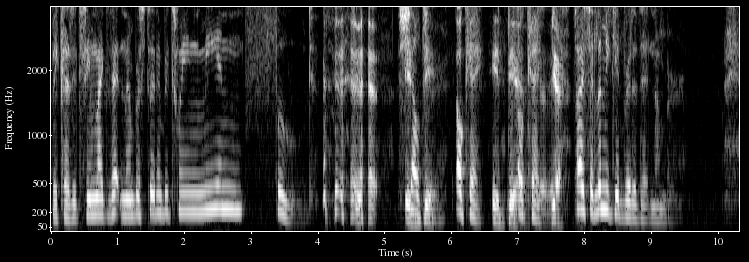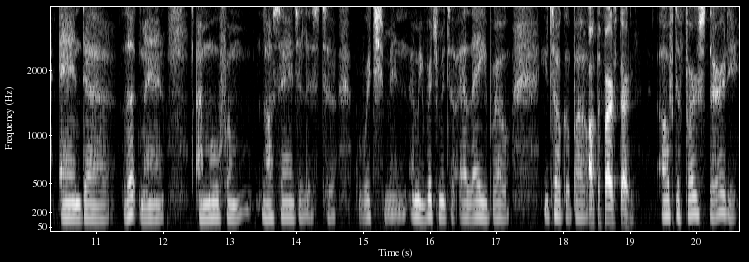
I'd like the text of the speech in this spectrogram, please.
because it seemed like that number stood in between me and food, shelter. did. Okay. It did. Okay. Yeah, yeah. So I said, let me get rid of that number. And uh, look, man, I moved from Los Angeles to Richmond. I mean, Richmond to LA, bro. You talk about Off the first 30. off the first 30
